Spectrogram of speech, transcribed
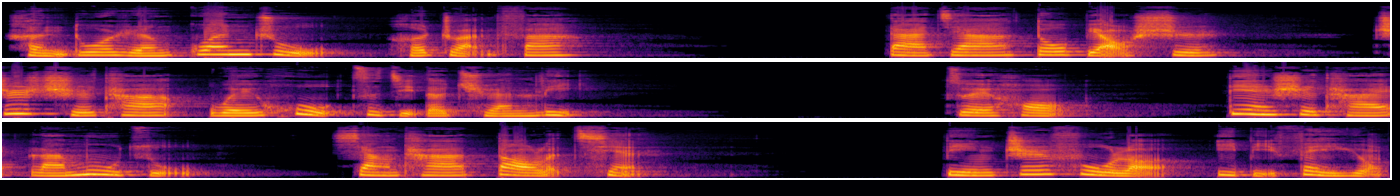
很多人关注和转发，大家都表示支持他维护自己的权利。最后。电视台栏目组向他道了歉，并支付了一笔费用。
